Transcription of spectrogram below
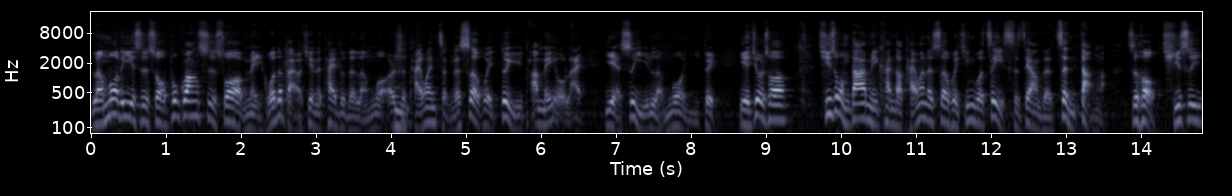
冷漠的意思是说，不光是说美国的表现的态度的冷漠，而是台湾整个社会对于他没有来，也是以冷漠以对。也就是说，其实我们大家没看到台湾的社会经过这一次这样的震荡啊之后，其实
